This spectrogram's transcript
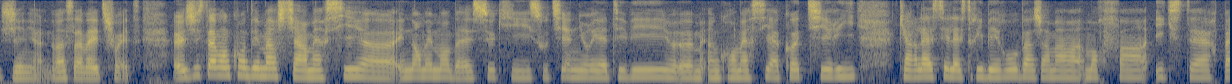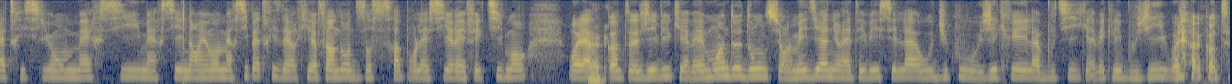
Génial, ça va être chouette. Euh, juste avant qu'on démarre, je tiens à remercier euh, énormément bah, ceux qui soutiennent Nuria TV. Euh, un grand merci à Côte Thierry, Carla Céleste Ribeiro, Benjamin Morfin, Xter, Patrice Lyon. Merci, merci énormément. Merci Patrice d'ailleurs qui a fait un don en disant ce sera pour la cire. Et effectivement, voilà, quand j'ai vu qu'il y avait moins de dons sur le média Nuria TV, c'est là où du coup j'ai créé la boutique avec les bougies. Voilà, quand,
